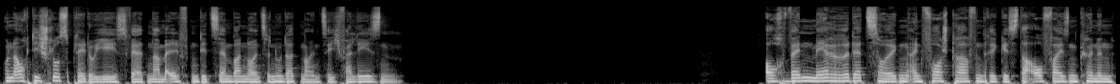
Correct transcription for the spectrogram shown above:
und auch die Schlussplädoyers werden am 11. Dezember 1990 verlesen. Auch wenn mehrere der Zeugen ein Vorstrafenregister aufweisen können,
